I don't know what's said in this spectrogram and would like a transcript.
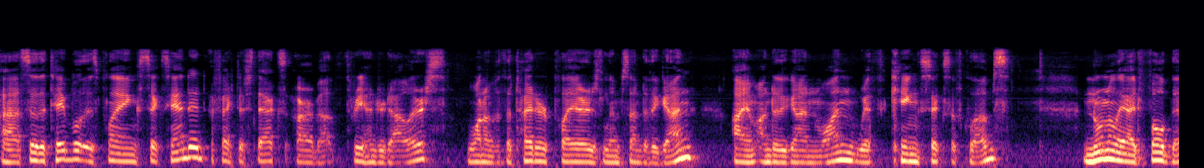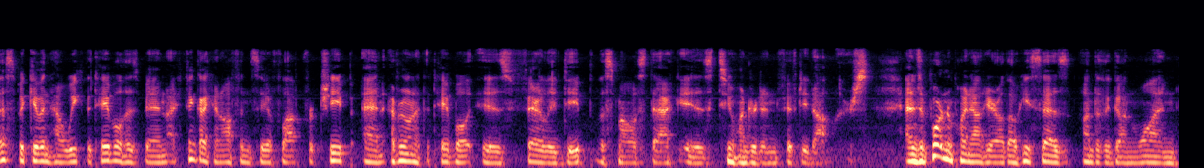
Uh, so the table is playing six-handed. Effective stacks are about three hundred dollars. One of the tighter players limps under the gun. I am under the gun one with king six of clubs. Normally I'd fold this, but given how weak the table has been, I think I can often see a flop for cheap, and everyone at the table is fairly deep. The smallest stack is $250. And it's important to point out here, although he says under the gun one,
